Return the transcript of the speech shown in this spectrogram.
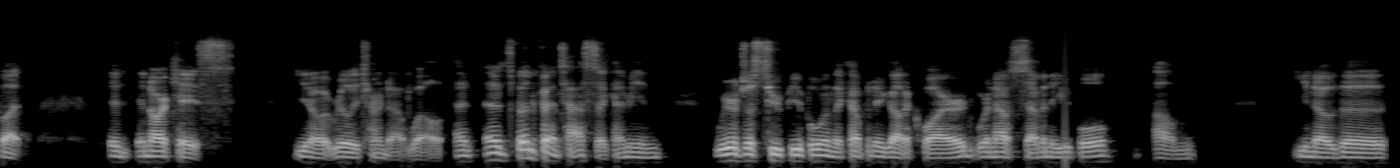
but in, in our case, you know, it really turned out well, and, and it's been fantastic. I mean, we were just two people when the company got acquired. We're now seventy people. Um, you know, the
